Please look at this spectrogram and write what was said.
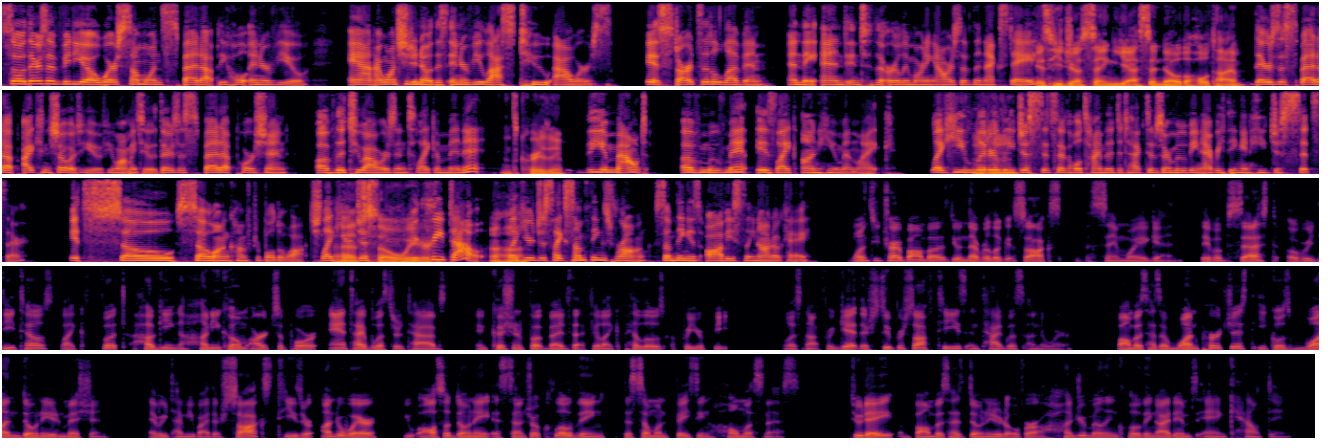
So there's a video where someone sped up the whole interview. And I want you to know this interview lasts two hours. It starts at 11 and they end into the early morning hours of the next day. Is he just saying yes and no the whole time? There's a sped up, I can show it to you if you want me to. There's a sped up portion of the two hours into like a minute. That's crazy. The amount of movement is like unhuman like. Like he literally Mm-hmm. just sits there the whole time. The detectives are moving everything and he just sits there. It's so, so uncomfortable to watch. Like you're That's just so weird. you're creeped out. Uh-huh. Like you're just like something's wrong. Something is obviously not okay. Once you try Bombas, you'll never look at socks the same way again. They've obsessed over details like foot hugging honeycomb arch support, anti blister tabs, and cushioned footbeds that feel like pillows for your feet. Let's not forget their super soft tees and tagless underwear. Bombas has a one purchased equals one donated mission. Every time you buy their socks, tees, or underwear, you also donate essential clothing to someone facing homelessness. Today, Bombas has donated over 100 million clothing items and counting.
